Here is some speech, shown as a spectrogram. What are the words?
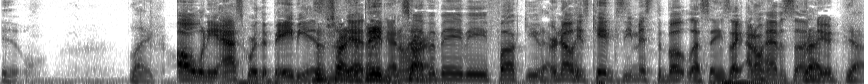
ew. Like Oh, when he asked where the baby is. The- sorry, the dad's baby, Like, I don't sorry. have a baby. Fuck you. Yeah. Or no, his kid because he missed the boat lesson. He's like, I don't have a son, Right, dude. yeah.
